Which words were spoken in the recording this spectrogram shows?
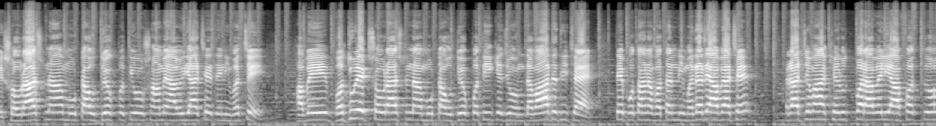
એ સૌરાષ્ટ્રના મોટા ઉદ્યોગપતિઓ સામે આવી રહ્યા છે. તેની વચ્ચે હવે વધુ એક સૌરાષ્ટ્રના મોટા ઉદ્યોગપતિ કે જેઓ અમદાવાદથી છે, તે પોતાના વતનની મદદે આવ્યા છે. રાજ્યમાં ખેડૂત પર આવેલી આફતો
